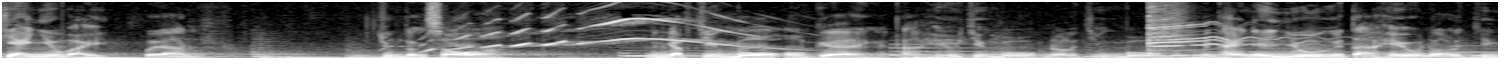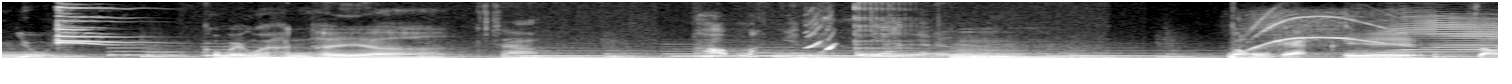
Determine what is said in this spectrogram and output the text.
chang như vậy với anh. Chung tần số á mình gặp chuyện buồn ok người ta hiểu chuyện buồn đó là chuyện buồn. Mình thấy này vui người ta hiểu đó là chuyện vui. Còn về ngoại hình thì ờ, sao hợp mắt nhìn với anh là được ừm, đầu cát thì sao?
